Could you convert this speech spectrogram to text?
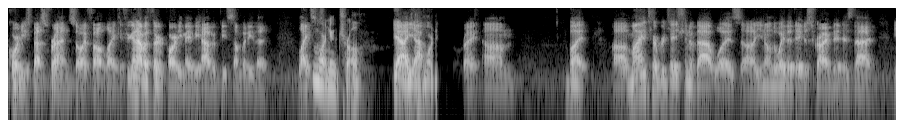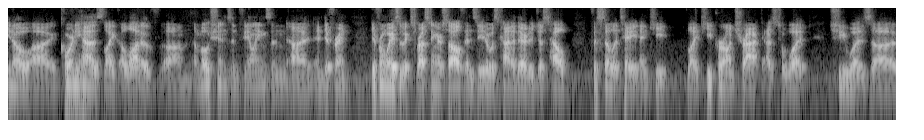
courtney's best friend. So i felt like if you're gonna have a third party maybe have it be somebody that likes more neutral. Yeah yeah more neutral, right? Um, but uh, my interpretation of that was uh, you know the way that they described it is that you know, uh, Courtney has like a lot of um, emotions and feelings and uh, and different different ways of expressing herself, and Zeta was kind of there to just help facilitate and keep like keep her on track as to what she was uh,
